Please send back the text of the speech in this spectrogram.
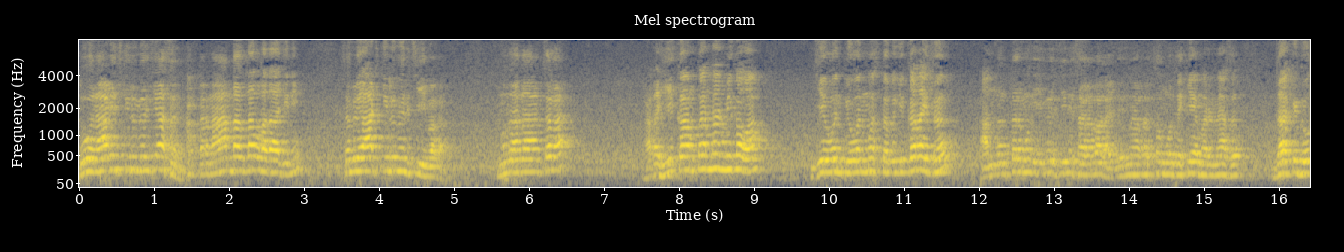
दोन अडीच किलो मिरची असेल कारण अंदाज लावला दाजीने सगळी आठ किलो मिरची आहे बघा. मग आता चला आता हे काम करणार मी कवा? जेवण पिवण मस्तपैकी करायचं आणि नंतर मग ही मिरची निसायला बघायचं. मी आता समोरच्या कॅमेऱ्याने असं दाखवतो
